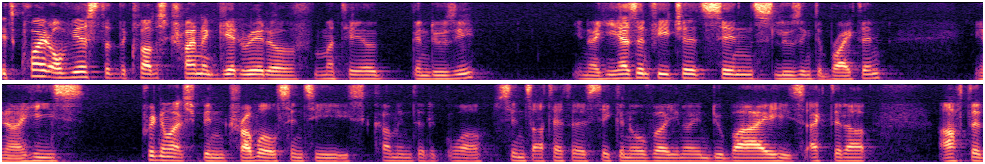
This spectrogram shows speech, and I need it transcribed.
It's quite obvious that the club's trying to get rid of Matteo Guendouzi. You know, he hasn't featured since losing to Brighton. You know, he's pretty much been trouble since he's come into the well, since Arteta has taken over. You know, in Dubai, he's acted up. After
